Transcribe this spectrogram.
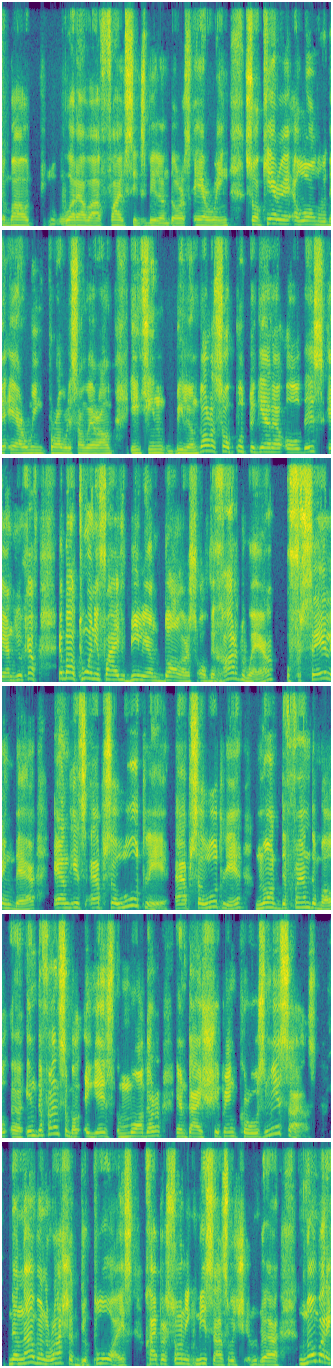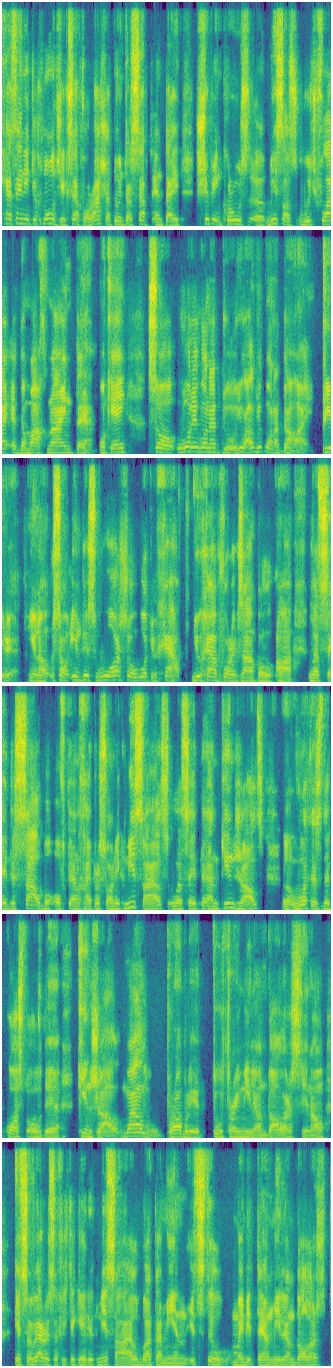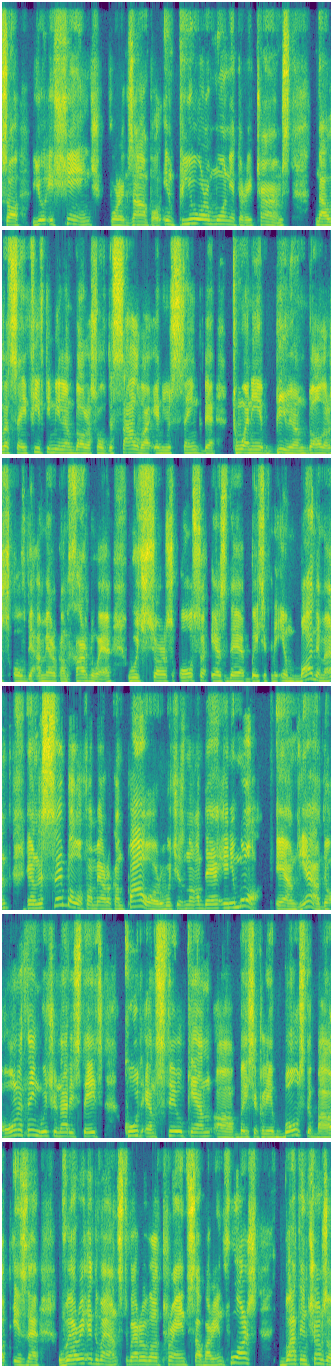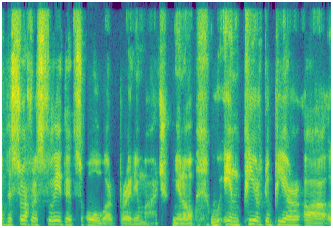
about whatever, five, $6 billion air wing. So carrier alone with the air wing, probably somewhere around $18 billion. So put together all this and you have about $25 billion of the hardware sailing there and it's absolutely absolutely not defendable uh, indefensible against modern anti-shipping cruise missiles then now when Russia deploys hypersonic missiles, which uh, nobody has any technology except for Russia to intercept anti-shipping cruise uh, missiles which fly at the Mach 9, 10. Okay, so what are you gonna do? You, well, you're gonna die period you know? So in this war so what you have? You have for example uh, let's say the salvo of 10 hypersonic missiles let's say 10 kinzhals. uh, what is the cost of the kinzhal well probably two three million dollars you know? It's a very sophisticated missile but i mean it's still maybe 10 million dollars. So you exchange for example in pure monetary terms now let's say 50 million dollars of the salvo and you sink the 20 billion dollars of the American hardware, which serves also as the basically embodiment and a symbol of American power, which is not there anymore. And yeah, the only thing which United States could and still can uh, basically boast about is a very advanced, very well trained submarine force. But in terms of the surface fleet, it's over pretty much. You know, in peer to peer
